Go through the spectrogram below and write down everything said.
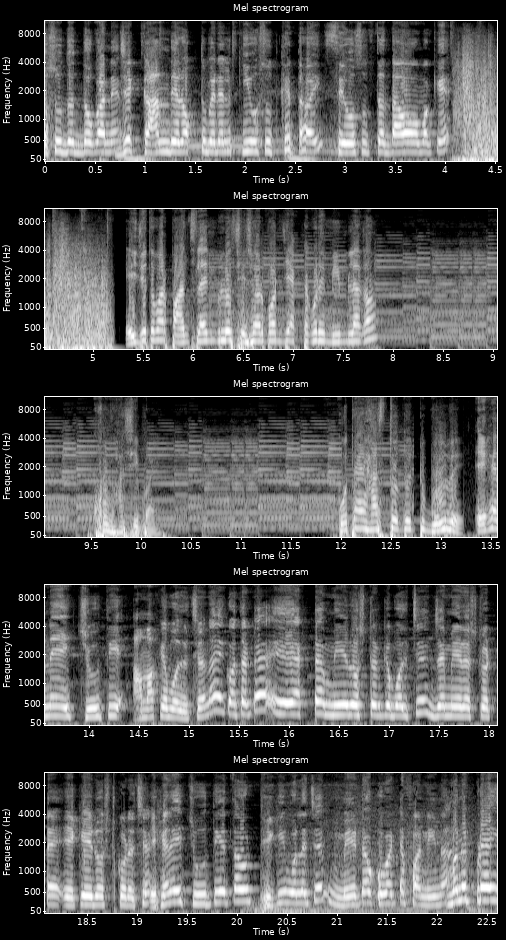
ওষুধের দোকানে। যে কান দিয়ে রক্ত বেরালে কি ওষুধ খেতে হয় সেই ওষুধটা দাও আমাকে। এই যে তোমার পাঁচ লাইনগুলো শেষ হওয়ার পর যে একটা করে মিম লাগাও, খুব হাসি পায়। কোথায় হাসতো তো একটু বলবে? এখানে এই চুতি আমাকে বলছে না এই কথাটা? এ একটা মেয়ে রোস্টারকে বলছে যে মেয়ে রোস্টারটা একে রোস্ট করেছে। এখানে এই চুতি তাও ঠিকই বলেছে মেয়েটাও খুব একটা ফানি না। মানে প্রায়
